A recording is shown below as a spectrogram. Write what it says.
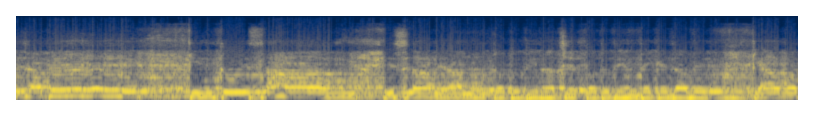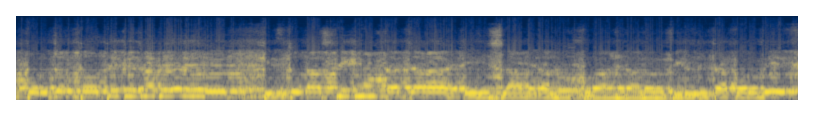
থেকে যাবে। কিন্তু ইসলাম, ইসলামের আলো যতদিন আছে ততদিন থেকে যাবে। কেমন পর্যন্ত থেকে যাবে। কিন্তু নাস্তিক মক্কার যারা এই ইসলামের আলো, কোরআনের আলোর বিরোধিতা করবে।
